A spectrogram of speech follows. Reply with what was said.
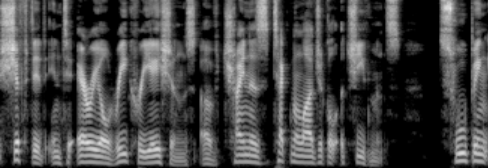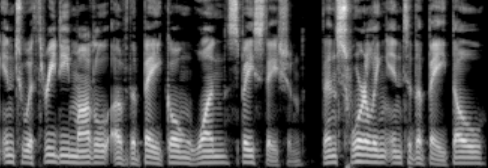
shifted into aerial recreations of China's technological achievements, swooping into a 3D model of the Beigong 1 space station, then swirling into the Beidou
